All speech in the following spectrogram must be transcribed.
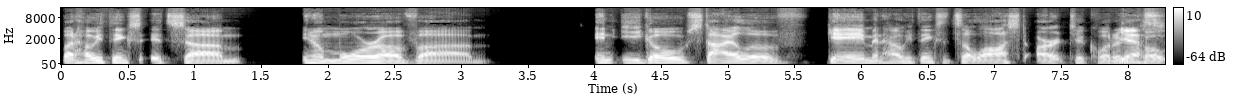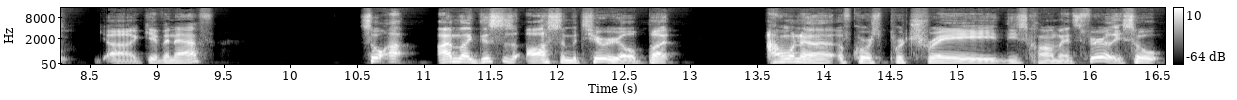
but how he thinks it's um you know more of um an ego style of game and how he thinks it's a lost art to quote Yes. unquote uh, give an F. So I, I'm like, this is awesome material, but I want to, of course, portray these comments fairly. So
